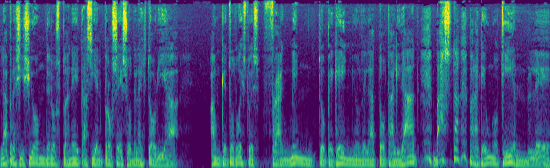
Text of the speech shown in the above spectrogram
la precisión de los planetas y el proceso de la historia. Aunque todo esto es fragmento pequeño de la totalidad, basta para que uno tiemble,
